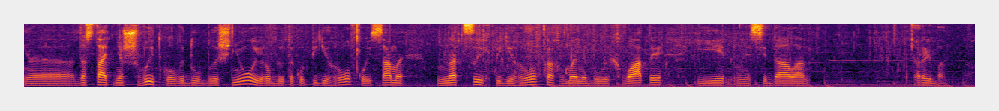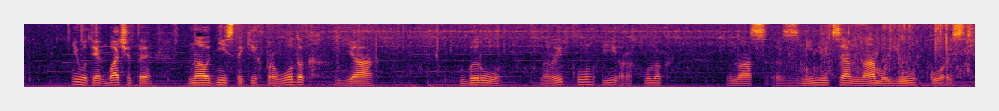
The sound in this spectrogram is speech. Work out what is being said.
е, достатньо швидко веду блишню і роблю таку підігровку. І саме на цих підігровках в мене були хвати і сідала риба. І от як бачите, на одній з таких проводок я беру рибку і рахунок в нас змінюється на мою користь.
